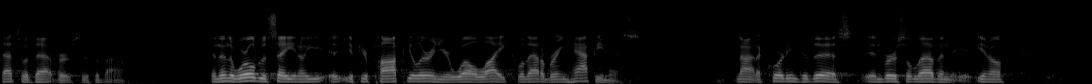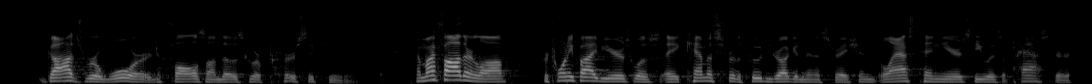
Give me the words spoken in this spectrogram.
That's what that verse is about. And then the world would say, you know, if you're popular and you're well liked, well, that'll bring happiness. Not according to this. In verse 11, you know, God's reward falls on those who are persecuted. Now, my father in law, for 25 years, was a chemist for the Food and Drug Administration. The last 10 years, he was a pastor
